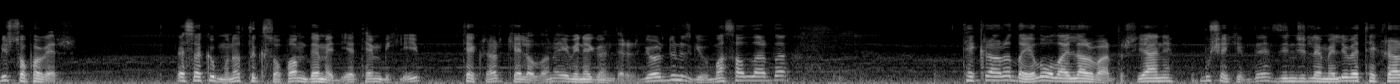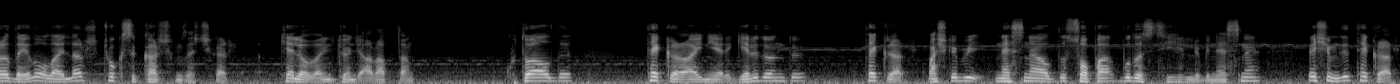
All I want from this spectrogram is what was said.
Bir sopa verir. Ve sakın buna tık sopam deme diye tembihleyip tekrar Keloğlan'ı evine gönderir. Gördüğünüz gibi masallarda tekrara dayalı olaylar vardır. Yani bu şekilde zincirlemeli ve tekrara dayalı olaylar çok sık karşımıza çıkar. Keloğlan ilk önce Arap'tan kutu aldı. Tekrar aynı yere geri döndü. Tekrar başka bir nesne aldı. Sopa. Bu da sihirli bir nesne. Ve şimdi tekrar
